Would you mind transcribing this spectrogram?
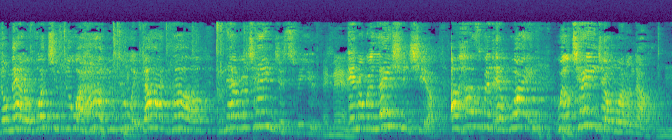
No matter what you do or how you do it, God's love never changes for you. Amen. In a relationship, a husband and wife will change on one another. Mm-hmm.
